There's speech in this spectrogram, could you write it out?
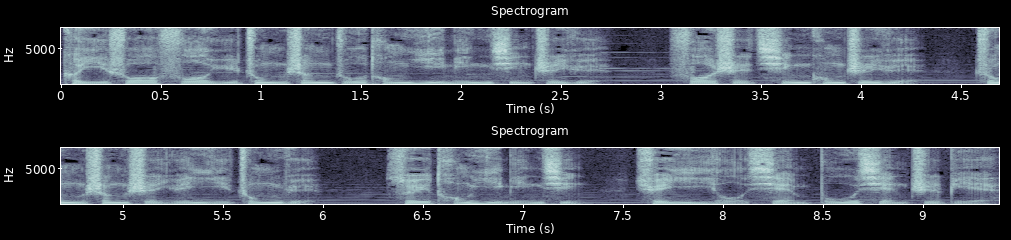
可以说佛与众生如同一明性之月，佛是晴空之月，众生是云翳中月，虽同一明性，却亦有现不现之别。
